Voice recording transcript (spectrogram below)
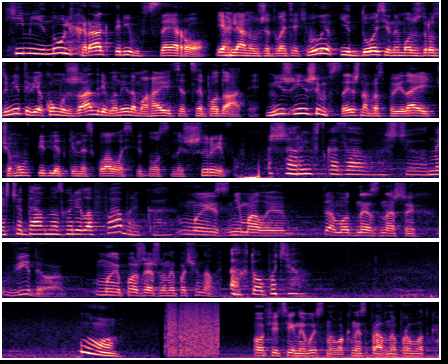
хімії нуль, характерів зеро. Я глянув вже 20 хвилин і досі не можу зрозуміти, в якому жанрі вони намагаються це подати. Між іншим, все ж нам розповідають, чому в підлітків не склалась відносини з шерифом. Шериф сказав, що нещодавно згоріла фабрика. Ми знімали там одне з наших відео. Ми пожежу не починали. А хто почав? Офіційний висновок несправна проводка.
